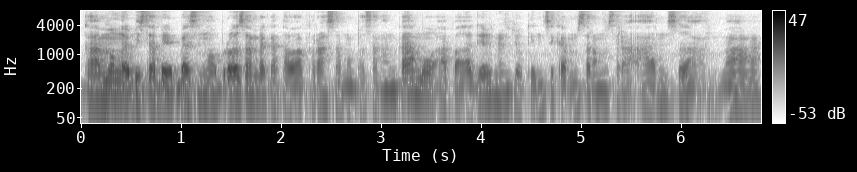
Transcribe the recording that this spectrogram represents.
Kamu nggak bisa bebas ngobrol sampai ketawa keras sama pasangan kamu, apalagi nunjukin sikap mesra-mesraan selama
